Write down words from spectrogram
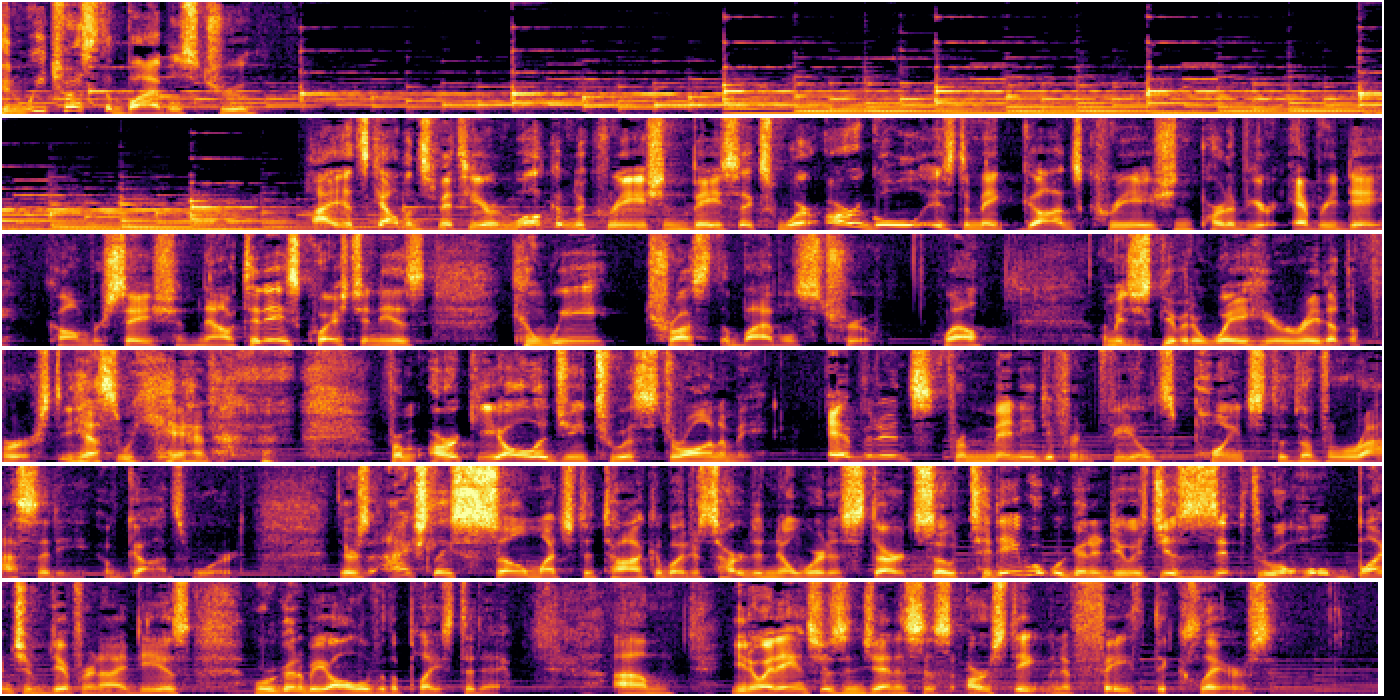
Can we trust the Bible's true? Hi, it's Calvin Smith here, and welcome to Creation Basics, where our goal is to make God's creation part of your everyday conversation. Now, today's question is Can we trust the Bible's true? Well, let me just give it away here right at the first. Yes, we can. from archaeology to astronomy, evidence from many different fields points to the veracity of God's Word. There's actually so much to talk about, it's hard to know where to start. So, today, what we're going to do is just zip through a whole bunch of different ideas. We're going to be all over the place today. Um, you know, at Answers in Genesis, our statement of faith declares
